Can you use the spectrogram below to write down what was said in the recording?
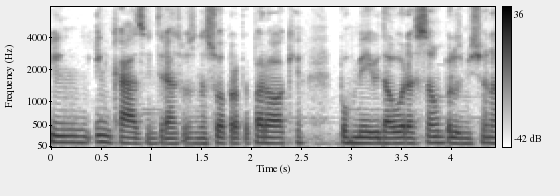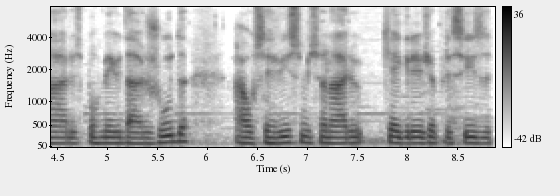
em, em casa, entre aspas, na sua própria paróquia, por meio da oração pelos missionários, por meio da ajuda ao serviço missionário que a igreja precisa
